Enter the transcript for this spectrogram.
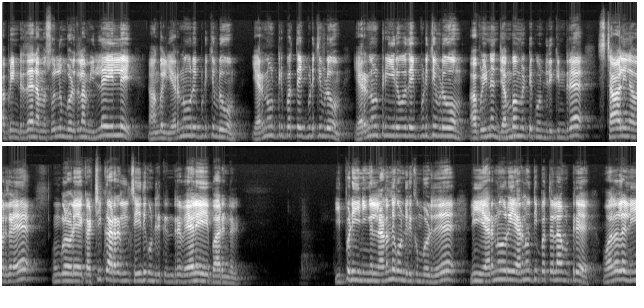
அப்படின்றத நம்ம சொல்லும் பொழுதெல்லாம் இல்லை இல்லை நாங்கள் இரநூறு பிடித்து விடுவோம் இரநூற்றி பத்தை பிடித்து விடுவோம் இரநூற்றி இருபதை பிடித்து விடுவோம் அப்படின்னு ஜம்பம் விட்டு கொண்டிருக்கின்ற ஸ்டாலின் அவர்களே உங்களுடைய கட்சிக்காரர்கள் செய்து கொண்டிருக்கின்ற வேலையை பாருங்கள். இப்படி நீங்கள் நடந்து கொண்டிருக்கும் பொழுது நீ இரநூறு இரநூத்தி பத்தெல்லாம் விட்டு முதல்ல நீ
